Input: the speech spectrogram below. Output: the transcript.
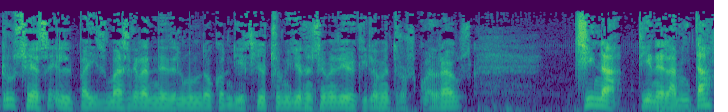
Rusia es el país más grande del mundo con 18 millones y medio de kilómetros cuadrados, China tiene la mitad,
